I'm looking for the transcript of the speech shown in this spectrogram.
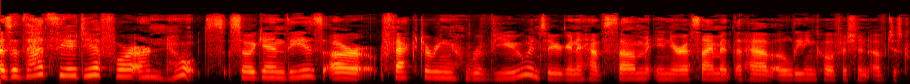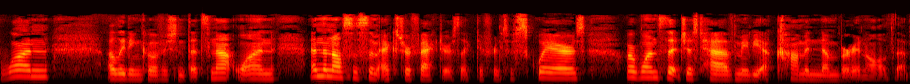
And so that's the idea for our notes. So again, these are factoring review, and so you're going to have some in your assignment that have a leading coefficient of just 1, a leading coefficient that's not 1, and then also some extra factors like difference of squares, or ones that just have maybe a common number in all of them.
